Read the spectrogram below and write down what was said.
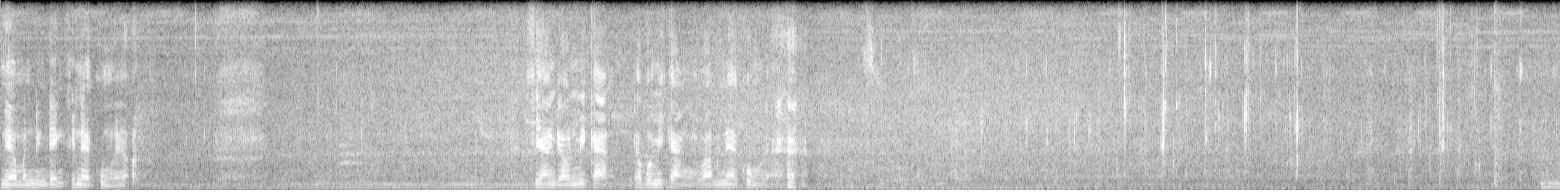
เนี่ยมันเด่งๆขึ้นเนี่ยกุ้งเลยเนาะเสียงเดี๋ยวมันมีกลางถ้าบ่มีกลางว่ามันแน่กุ้งแหละ คุ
